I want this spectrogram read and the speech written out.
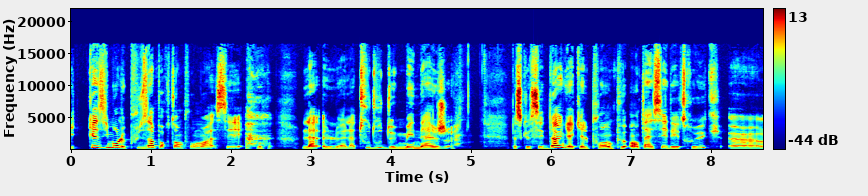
est quasiment le plus important pour moi, c'est la, la, la de ménage. Parce que c'est dingue à quel point on peut entasser des trucs, euh,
